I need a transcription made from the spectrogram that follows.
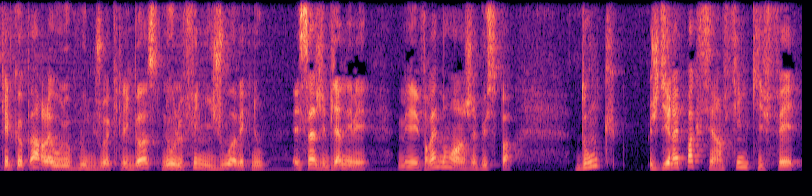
quelque part là où le clown joue avec les gosses, nous le film il joue avec nous. Et ça j'ai bien aimé. Mais vraiment, hein, j'abuse pas. Donc, je dirais pas que c'est un film qui fait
